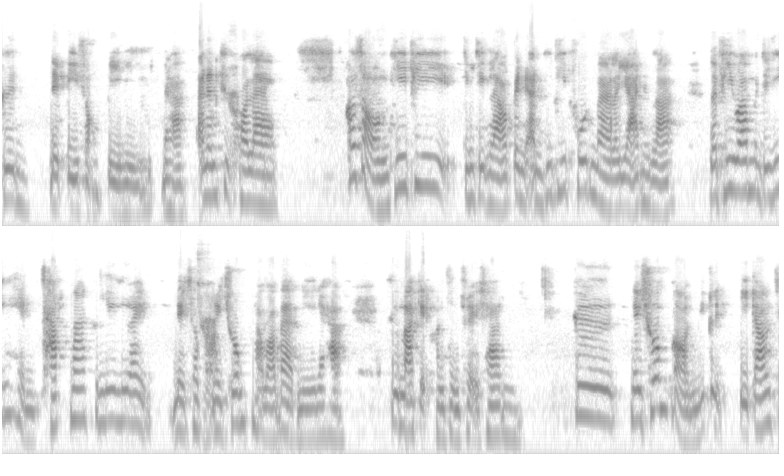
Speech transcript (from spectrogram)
ขึ้นในปีสองปีนี้นะคะอันนั้นคือข้อแรกข้อสองที่พี่จริง ๆ แล้วเป็นอันที่พี่พูดมาระยะหนึ่งละและพี่ว่ามันจะยิ่งเห็นชัดมากขึ้นเรื่อยๆ ในช่วงในช่วงภาวะแบบนี้นะคะ คือ market concentration คือในช่วงก่อนวิกฤตปี 97เ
